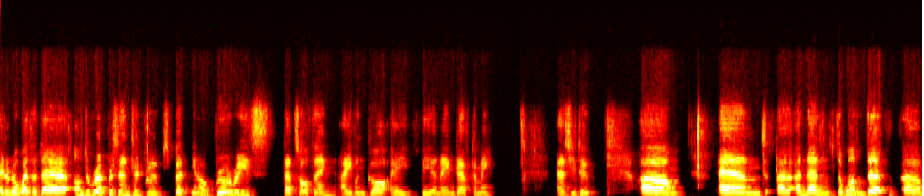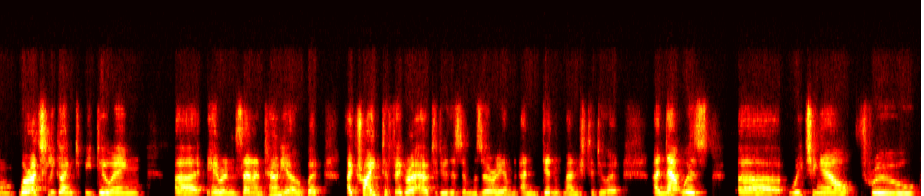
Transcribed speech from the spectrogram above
I don't know whether they're underrepresented groups, but you know, breweries that sort of thing. I even got a beer named after me, as you do. Um, and, uh, and then the one that um, we're actually going to be doing uh, here in San Antonio, but I tried to figure out how to do this in Missouri and, and didn't manage to do it. And that was uh, reaching out through,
